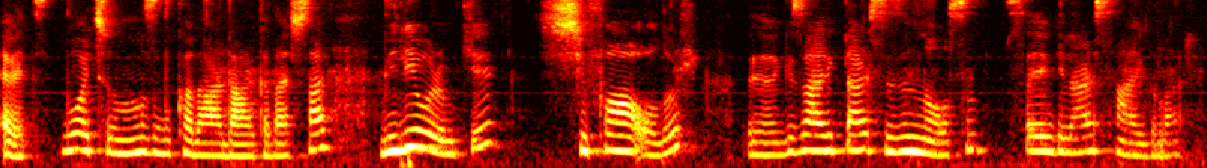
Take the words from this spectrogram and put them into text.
Evet bu açılımımız bu kadardı arkadaşlar. Diliyorum ki şifa olur. E, güzellikler sizinle olsun. Sevgiler, saygılar.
